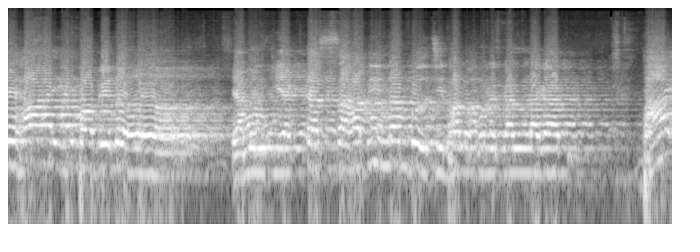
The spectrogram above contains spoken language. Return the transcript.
রেহাই পাবে না। এমনকি একটা সাহাবীর নাম বলছি, ভালো করে কান লাগান। ভাই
